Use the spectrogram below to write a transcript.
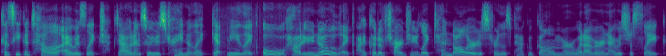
cuz he could tell I was like checked out and so he was trying to like get me like, "Oh, how do you know? Like I could have charged you like $10 for this pack of gum or whatever." And I was just like,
